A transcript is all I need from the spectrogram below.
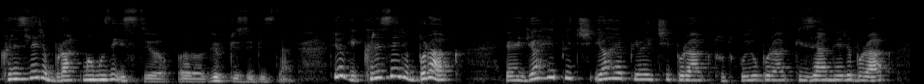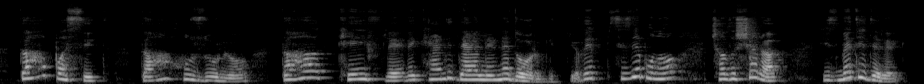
krizleri bırakmamızı istiyor e, gökyüzü bizden. Diyor ki krizleri bırak, e, ya hep iç ya hep ya içi bırak, tutkuyu bırak, gizemleri bırak. Daha basit, daha huzurlu, daha keyifle ve kendi değerlerine doğru git diyor. Ve size bunu çalışarak, hizmet ederek,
